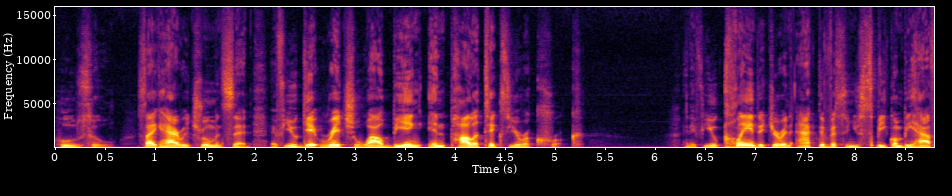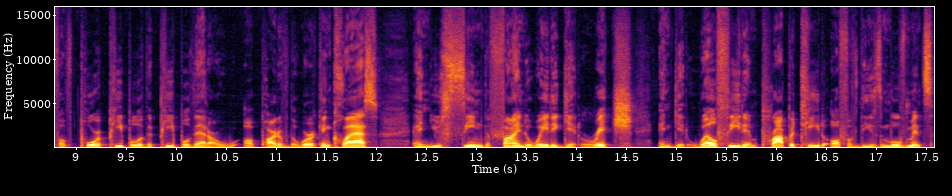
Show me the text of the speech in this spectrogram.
who's who. It's like Harry Truman said if you get rich while being in politics, you're a crook. And if you claim that you're an activist and you speak on behalf of poor people or the people that are, a part of the working class, and you seem to find a way to get rich and get wealthy and propertied off of these movements,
